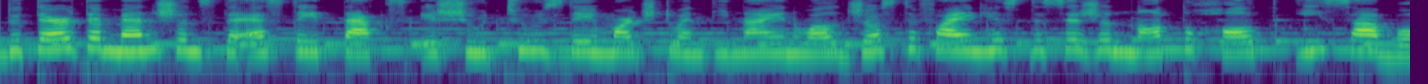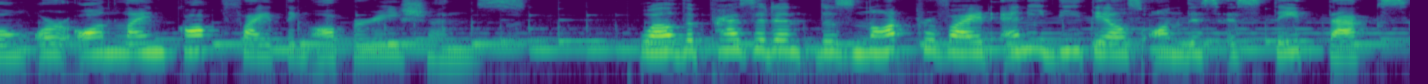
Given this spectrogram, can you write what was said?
Duterte mentions the estate tax issue Tuesday, March 29, while justifying his decision not to halt e-sabong or online cockfighting operations. While the president does not provide any details on this estate tax,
